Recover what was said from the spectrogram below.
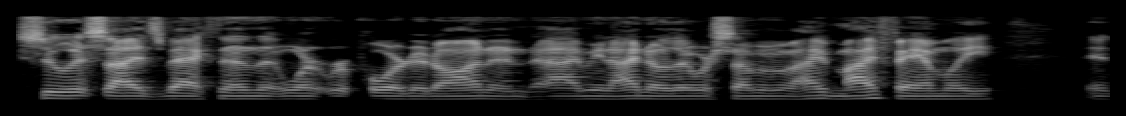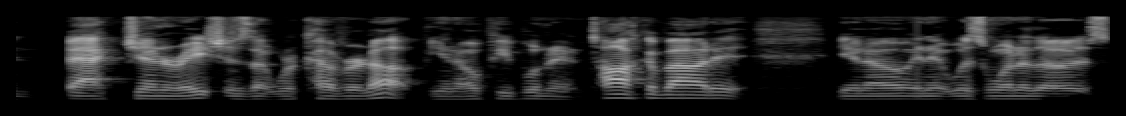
suicides back then that weren't reported on, and I mean, I know there were some of my my family and back generations that were covered up. You know, people didn't talk about it you know, and it was one of those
